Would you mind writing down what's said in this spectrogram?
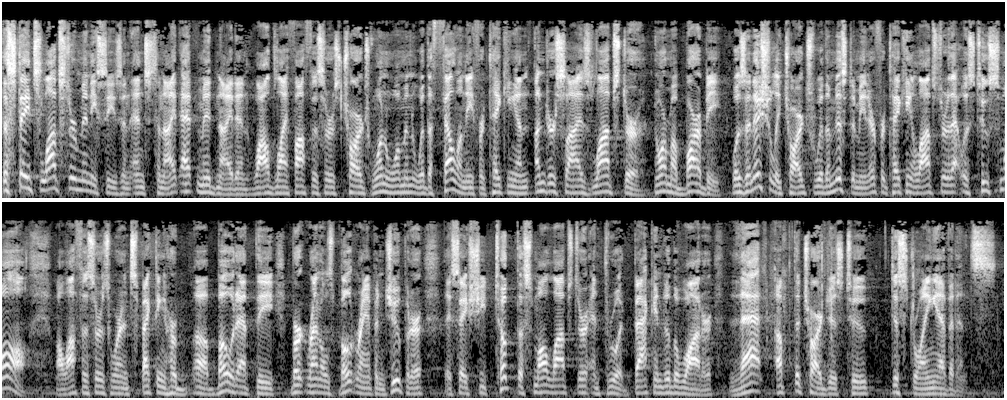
The state's lobster mini season ends tonight at midnight, and wildlife officers charge one woman with a felony for taking an undersized lobster. Norma Barbie was initially charged with a misdemeanor for taking a lobster that was too small. While officers were inspecting her uh, boat at the Burt Reynolds boat ramp in Jupiter, they say she took the small lobster and threw it back into the water. That upped the charges to destroying evidence.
